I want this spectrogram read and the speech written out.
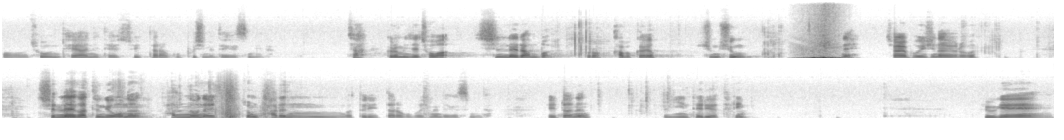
어, 좋은 대안이 될 수 있다고 보시면 되겠습니다. 자, 그럼 이제 저와 실내를 한번 보러 가볼까요? 슝슝. 네, 잘 보이시나요, 여러분? 실내 같은 경우는 한눈에 좀 다른 것들이 있다고 보시면 되겠습니다. 일단은 이 인테리어 트림. 이게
